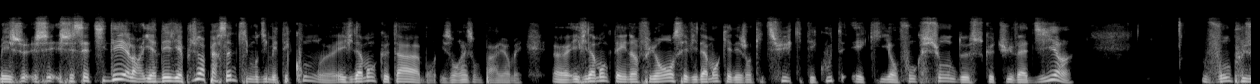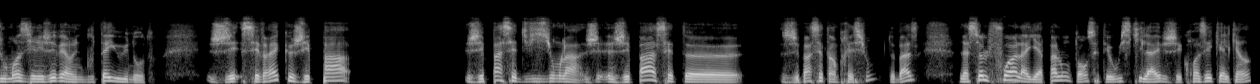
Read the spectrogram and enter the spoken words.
mais j'ai cette idée. Alors, il y, a plusieurs personnes qui m'ont dit, mais t'es con. Euh, évidemment que t'as, bon, ils ont raison par ailleurs, mais euh, évidemment que t'as une influence, évidemment qu'il y a des gens qui te suivent, qui t'écoutent et qui, en fonction de ce que tu vas dire, vont plus ou moins se diriger vers une bouteille ou une autre. C'est vrai que j'ai pas, j'ai pas cette vision-là. J'ai pas cette, euh, j'ai pas cette impression de base. La seule fois, mmh. là, il y a pas longtemps, c'était au Whisky Live, j'ai croisé quelqu'un,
